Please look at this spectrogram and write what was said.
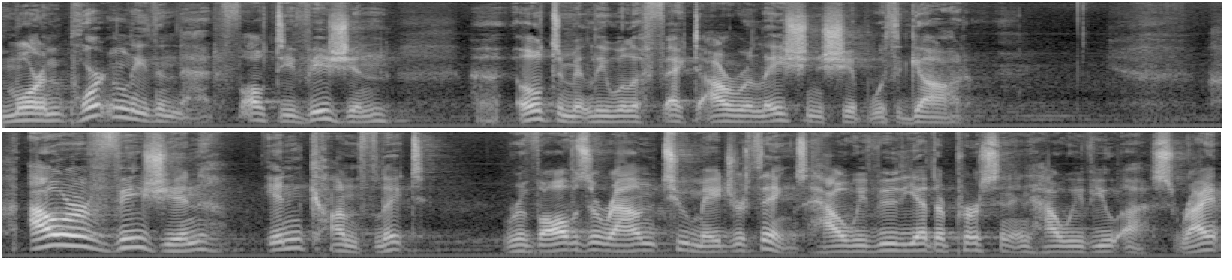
more importantly than that, faulty vision uh, ultimately will affect our relationship with God. Our vision in conflict revolves around two major things how we view the other person and how we view us, right?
